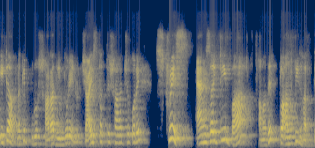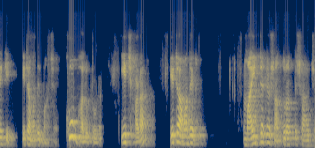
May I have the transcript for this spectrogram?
এটা আপনাকে পুরো সারা দিন ধরে এনার্জাইজ থাকতে সাহায্য করে স্ট্রেস অ্যাংজাইটি বা আমাদের ক্লান্তির হাত থেকে এটা আমাদের বাঁচায়। খুব ভালো প্রোডাক্ট এছাড়া এটা আমাদের মাইন্ডটাকে শান্ত রাখতে সাহায্য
